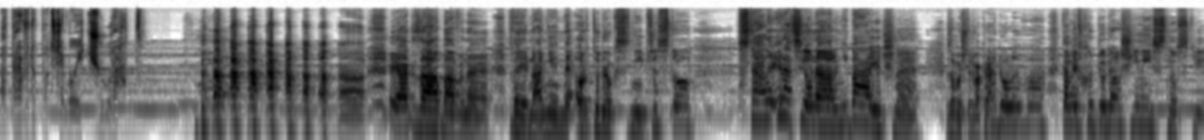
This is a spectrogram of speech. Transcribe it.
Opravdu potřebuji čůrat. Jak zábavné. Tvé jednání je neortodoxní, přesto stále iracionální, báječné. Zabožte dvakrát doleva, tam je vchod do další místnosti.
